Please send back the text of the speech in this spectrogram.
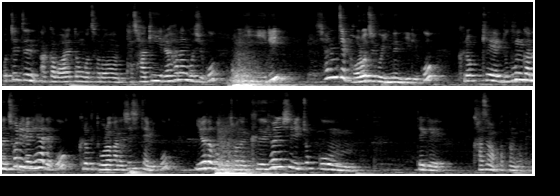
어쨌든 아까 말했던 것처럼 다 자기 일을 하는 것이고 이 일이 현재 벌어지고 있는 일이고 그렇게 누군가는 처리를 해야 되고 그렇게 돌아가는 시스템이고 이러다 보니까 저는 그 현실이 조금 되게 가슴 아팠던 것 같아요.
